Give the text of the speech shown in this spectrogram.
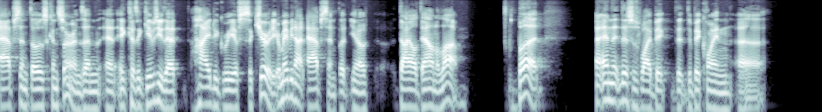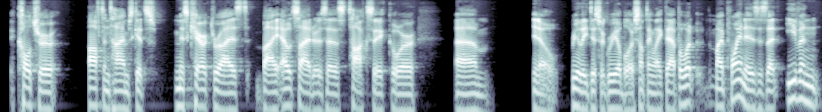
absent those concerns. And and because it, it, gives you that high degree of security or maybe not absent but you know dialed down a lot. But and this is why big, the, the bitcoin uh, culture oftentimes gets mischaracterized by outsiders as toxic or um, you know really disagreeable or something like that but what my point is is that even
